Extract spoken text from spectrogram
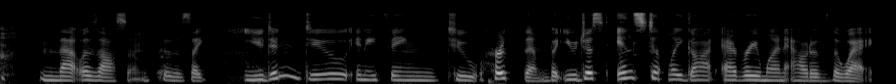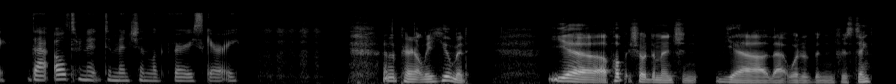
that was awesome, because it's like, you didn't do anything to hurt them, but you just instantly got everyone out of the way. That alternate dimension looked very scary. and apparently humid. Yeah, a puppet show dimension. Yeah, that would have been interesting.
